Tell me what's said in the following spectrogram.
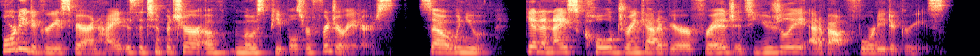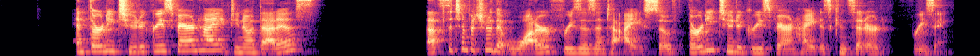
40 degrees Fahrenheit is the temperature of most people's refrigerators. So, when you get a nice cold drink out of your fridge, it's usually at about 40 degrees. And 32 degrees Fahrenheit, do you know what that is? That's the temperature that water freezes into ice. So 32 degrees Fahrenheit is considered freezing.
